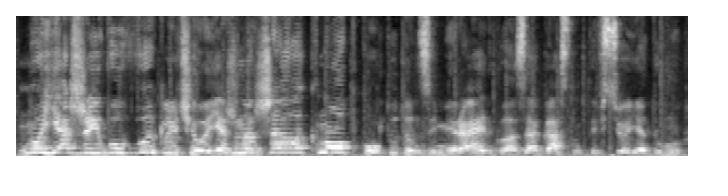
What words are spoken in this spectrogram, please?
но я же его выключила, я же нажала кнопку. Тут он замирает, глаза гаснут, и все, я думаю,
